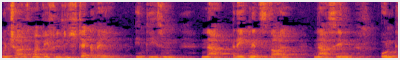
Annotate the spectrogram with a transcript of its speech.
und schauen Sie mal, wie viele Lichterquellen in diesem na, Regnitztal na, sind. Und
